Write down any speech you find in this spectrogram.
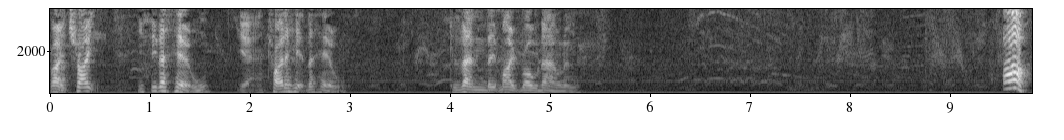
Right, try. You see the hill? Yeah. Try to hit the hill. Because then it might roll down and. Oh!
